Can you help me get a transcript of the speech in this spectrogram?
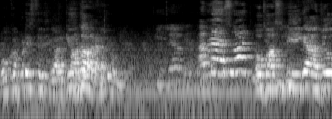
वो? कपड़े इस्त्री कर क्यों उतार है? हो अब मैं सवाल ओ बस ठीक है आजो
